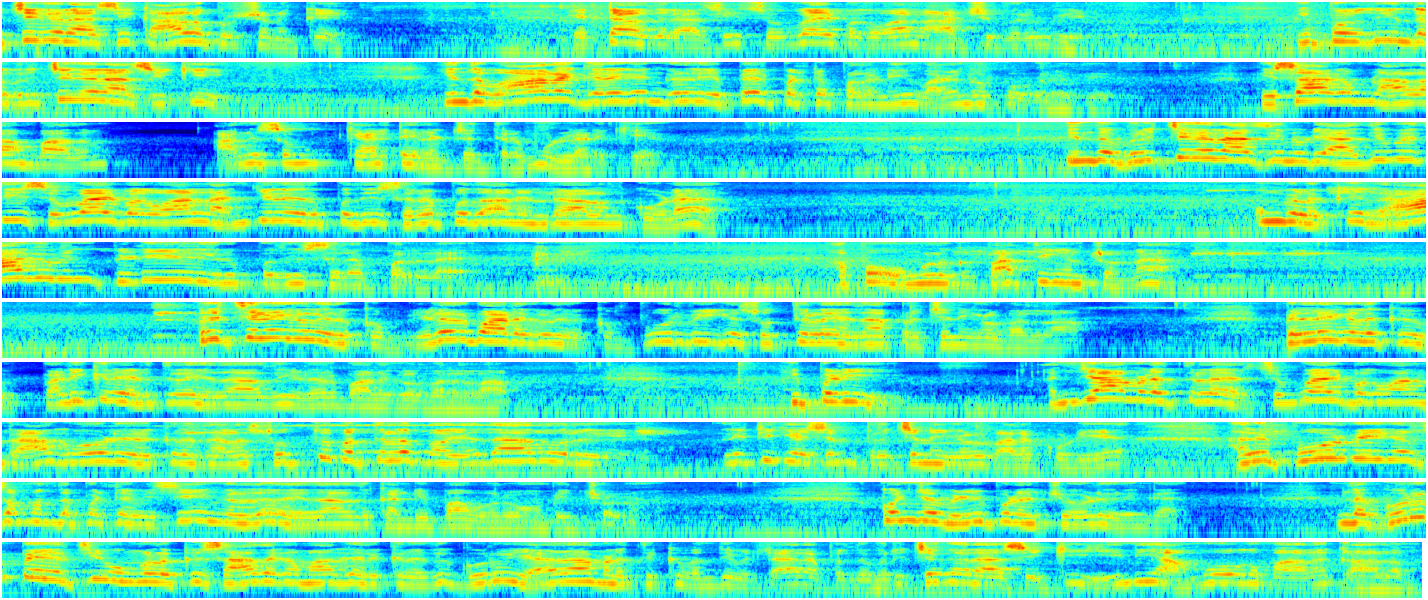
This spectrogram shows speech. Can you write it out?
விருச்சிக ராசி காலபுருஷனுக்கு எட்டாவது ராசி செவ்வாய் பகவான் ஆட்சி பெறும் வீடு. இப்பொழுது இந்த விருச்சிக ராசிக்கு இந்த வார கிரகங்கள் எப்பேற்பட்ட பலனை வழங்கப் போகிறது? விசாகம் நாலாம் பாதம் அனுசம் கேட்டை நட்சத்திரம் உள்ளடக்கியது. இந்த விருச்சிக ராசியினுடைய அதிபதி செவ்வாய் பகவான் அஞ்சில் இருப்பது சிறப்பு தான் என்றாலும் கூட உங்களுக்கு ராகுவின் பிடியில் இருப்பது சிறப்பல்ல. அப்போது உங்களுக்கு பார்த்தீங்கன்னு சொன்னால் பிரச்சனைகள் இருக்கும் இடர்பாடுகள் இருக்கும். பூர்வீக சொத்தில் ஏதாவது பிரச்சனைகள் வரலாம். பிள்ளைகளுக்கு படிக்கிற இடத்துல ஏதாவது இடர்பாடுகள் வரலாம். இப்படி அஞ்சாம் இடத்துல செவ்வாய் பகவான் ராகுவோடு இருக்கிறதால சொத்து பத்தில் ஏதாவது ஒரு லிட்டிகேஷன் பிரச்சனைகள் வரக்கூடிய அது பூர்வீக சம்மந்தப்பட்ட விஷயங்களில் ஏதாவது கண்டிப்பாக வரும் அப்படின்னு சொல்லணும். கொஞ்சம் விழிப்புணர்ச்சியோடு இருங்க. இந்த குரு பெயர்ச்சி உங்களுக்கு சாதகமாக இருக்கிறது. குரு ஏழாம் இடத்துக்கு வந்து விட்டார். அப்போ இந்த விருச்சக ராசிக்கு இனி அமோகமான காலம்.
